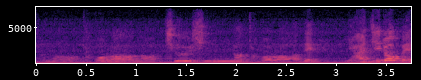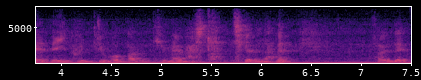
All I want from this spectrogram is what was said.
そのところの中心のところでやじろべえで行くっていうことに決めましたっていうんだね。それで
